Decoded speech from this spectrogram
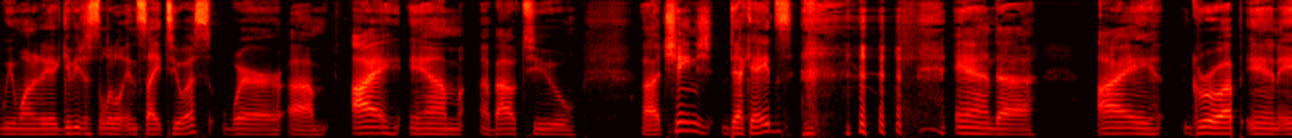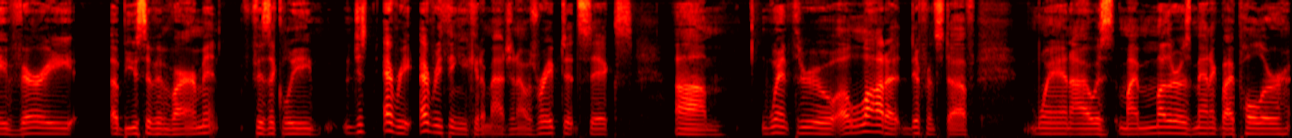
we wanted to give you just a little insight to us where um, I am about to uh, changed decades, and uh, I grew up in a very abusive environment, physically, just every everything you could imagine. I was raped at six, um, went through a lot of different stuff. When I was, my mother was manic bipolar,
